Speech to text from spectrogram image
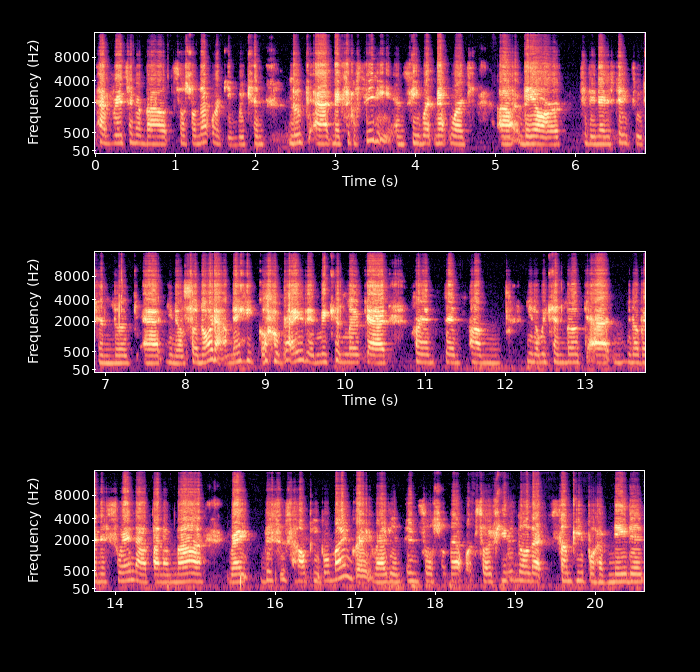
have written about social networking. We can look at Mexico City and see what networks uh, they are to the United States, we can look at, you know, Sonora, Mexico, right? And we can look at, for instance, um, you know, we can look at, you know, Venezuela, Panama, right? This is how people migrate, right, in, in social networks. So if you know that some people have made it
